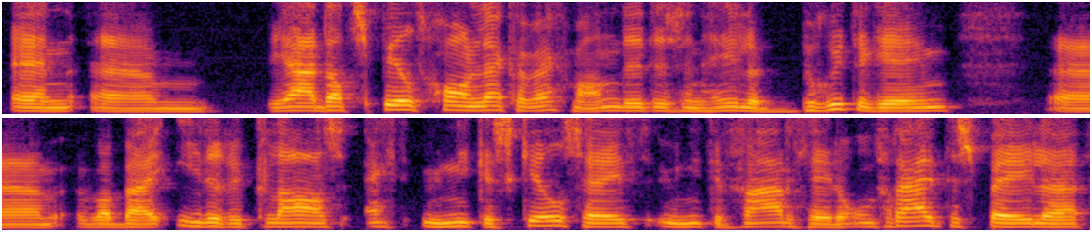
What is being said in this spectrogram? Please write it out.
En um, ja, dat speelt gewoon lekker weg, man. Dit is een hele brute game. Uh, waarbij iedere klas echt unieke skills heeft, unieke vaardigheden om vrij te spelen.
